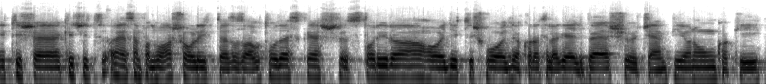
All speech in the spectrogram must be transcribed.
itt is eh, kicsit olyan szempontból hasonlít ez az Autodeskes sztorira, hogy itt is volt gyakorlatilag egy belső championunk, aki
